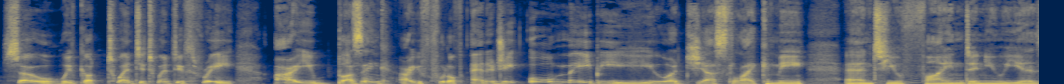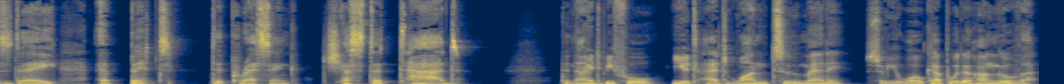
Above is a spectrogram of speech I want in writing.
So, we've got 2023. Are you buzzing? Are you full of energy? Or maybe you are just like me and you find the New Year's Day a bit depressing. Just a tad. The night before, you'd had one too many, so you woke up with a hangover.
